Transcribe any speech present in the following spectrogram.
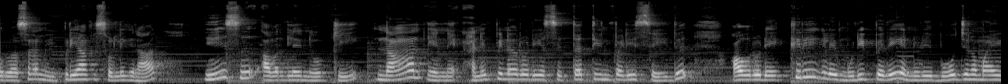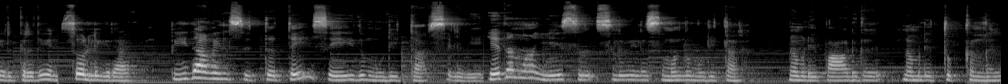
ஒரு வசனம் இப்படியாக சொல்லுகிறார். இயேசு அவர்களை நோக்கி நான் என்னை அனுப்பினருடைய சித்தத்தின்படி செய்து அவருடைய கிரியைகளை முடிப்பதே என்னுடைய போஜனமாய் இருக்கிறது என்று சொல்லுகிறார். பீதாவின் சித்தத்தை செய்து முடித்தார் சிலுவையில் எதெல்லாம் இயேசு சிலுவையில் சுமந்து முடித்தார்? நம்முடைய பாடுகள் நம்முடைய துக்கங்கள்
